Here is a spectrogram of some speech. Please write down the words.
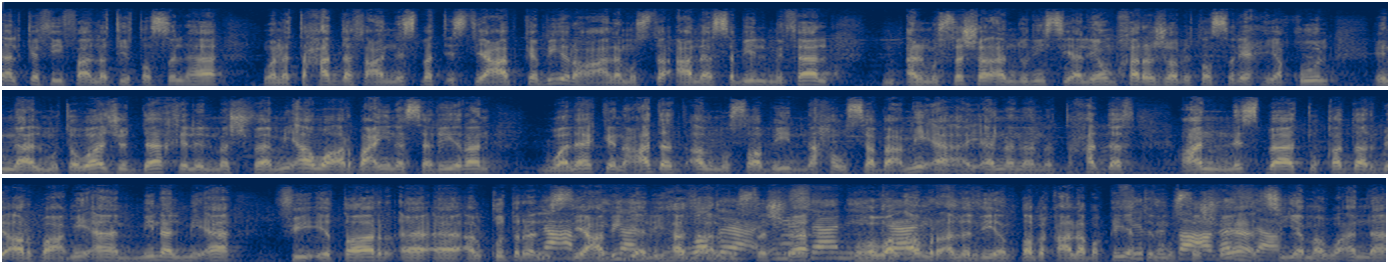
الكثيفة التي تصلها ونتحدث عن نسبة استيعاب كبيرة على مست... على سبيل المثال المستشفى الأندونيسي اليوم خرج بتصريح يقول إن المتواجد داخل المشفى 140 سريرا ولكن عدد المصابين نحو 700 أي أننا نتحدث عن نسبة تقدر ب 400 من المئة في إطار القدرة نعم الاستيعابية لهذا المستشفى وهو الأمر الذي ينطبق على بقية المستشفيات سيما وأن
